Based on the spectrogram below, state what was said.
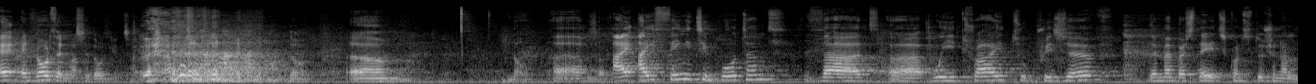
A, a northern Macedonian salad. no. Um, no. Um, I, I, think it's important that uh, we try to preserve the member states' constitutional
